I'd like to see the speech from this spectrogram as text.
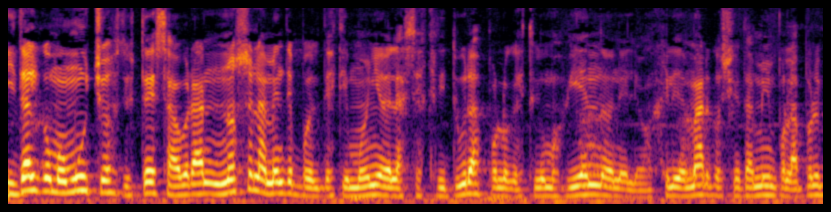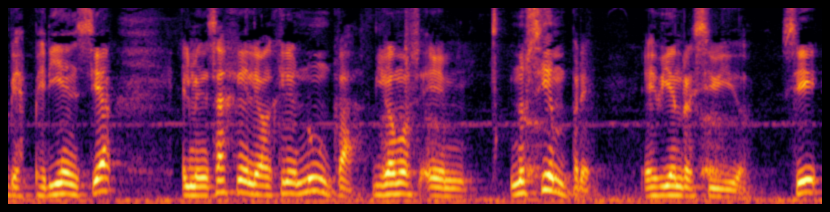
Y tal como muchos de ustedes sabrán, no solamente por el testimonio de las escrituras, por lo que estuvimos viendo en el Evangelio de Marcos, sino también por la propia experiencia, el mensaje del Evangelio nunca, digamos, em, no siempre es bien recibido, ¿sí?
